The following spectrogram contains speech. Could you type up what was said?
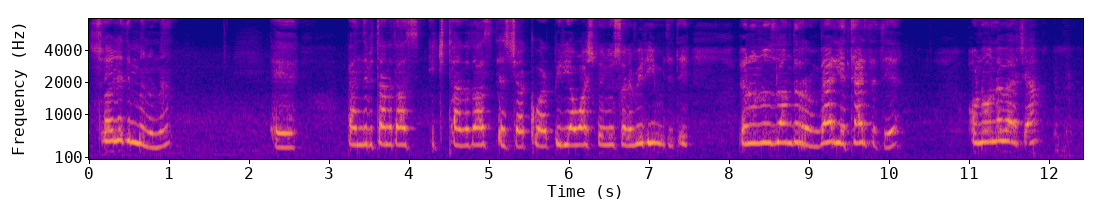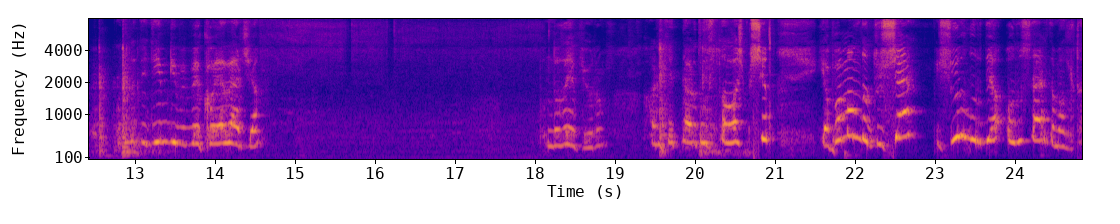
Söyledim ben ona. Ee, bende bir tane daha, iki tane daha stres şarkı var. Bir yavaş dönüyor sana vereyim mi dedi. Ben onu hızlandırırım. Ver yeter dedi. Onu ona vereceğim. Onu da dediğim gibi Beko'ya vereceğim. Bunda da yapıyorum. Hareketlerde ustalaşmışım. Yapamam da düşer. Bir şey olur diye onu serdim alta.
